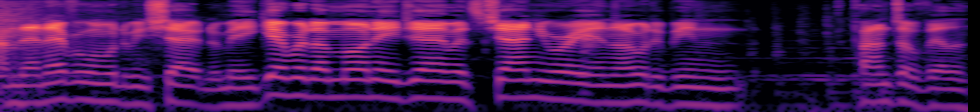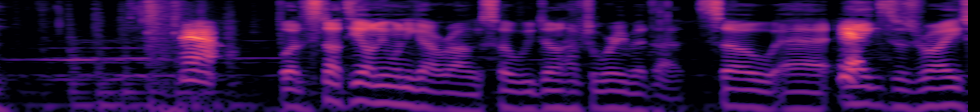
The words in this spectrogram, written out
And then everyone would have been shouting at me, "Give her the money, Jim. It's January," and I would have been the panto villain. Yeah. But it's not the only one you got wrong, so we don't have to worry about that. So uh, Yeah. eggs was right.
